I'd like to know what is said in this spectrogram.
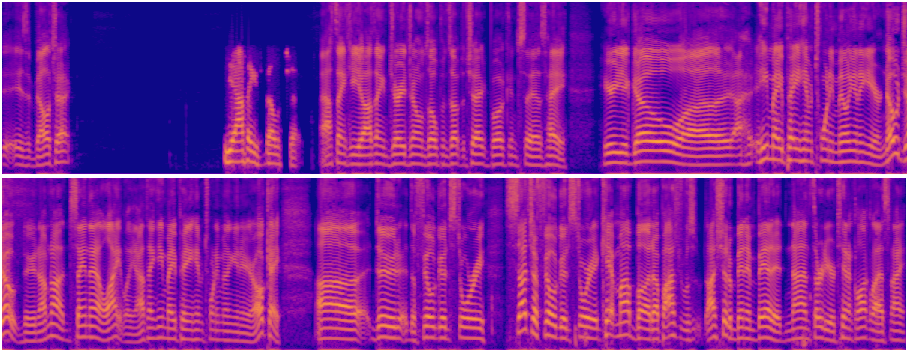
Is it Belichick? Yeah, I think it's Belichick. I think he. I think Jerry Jones opens up the checkbook and says, "Hey, here you go." Uh, he may pay him twenty million a year. No joke, dude. I'm not saying that lightly. I think he may pay him twenty million a year. Okay, uh, dude. The feel good story. Such a feel good story. It kept my butt up. I was. I should have been in bed at nine thirty or ten o'clock last night.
